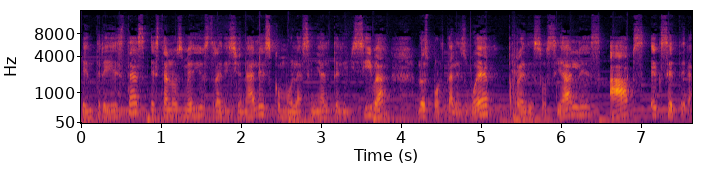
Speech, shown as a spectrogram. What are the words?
Entre estas están los medios tradicionales como la señal televisiva, los portales web, redes sociales, apps, etc.,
